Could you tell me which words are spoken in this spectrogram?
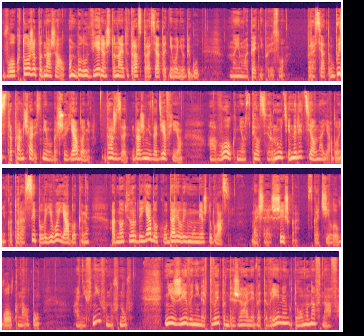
Волк тоже поднажал. Он был уверен, что на этот раз поросята от него не убегут. Но ему опять не повезло. Поросята быстро промчались мимо большой яблони, даже, за, даже не задев ее. А волк не успел свернуть и налетел на яблоню, которая осыпала его яблоками. Одно твердое яблоко ударило ему между глаз. Большая шишка вскочила у волка на лбу. А Ниф-Ниф и Нуф-Нуф ни живы, ни мертвы подбежали в это время к дому Нафнафа.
